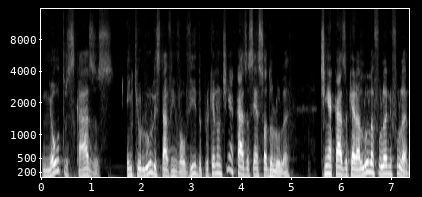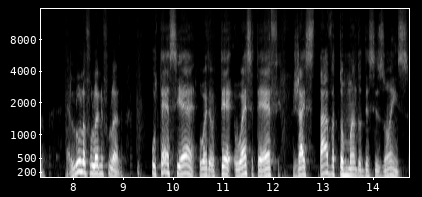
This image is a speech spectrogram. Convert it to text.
em outros casos em que o Lula estava envolvido, porque não tinha caso assim é só do Lula. Tinha caso que era Lula, fulano e fulano. É Lula, fulano e fulano. O TSE, o, STF já estava tomando decisões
